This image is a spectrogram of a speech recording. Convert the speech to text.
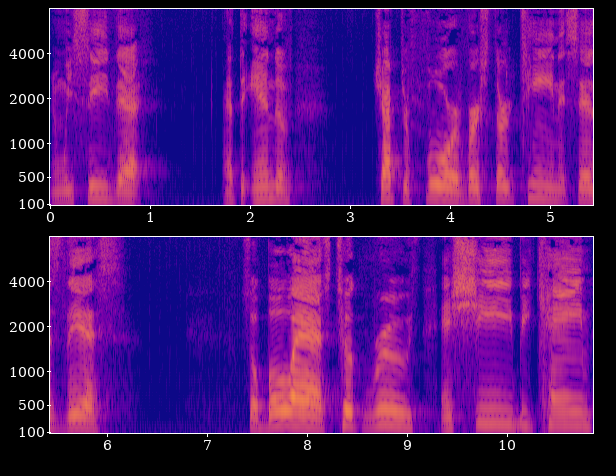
And we see that at the end of chapter 4, verse 13, it says this So Boaz took Ruth, and she became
